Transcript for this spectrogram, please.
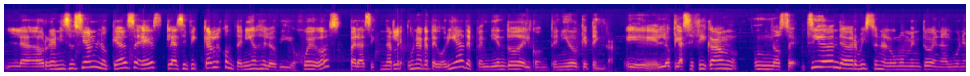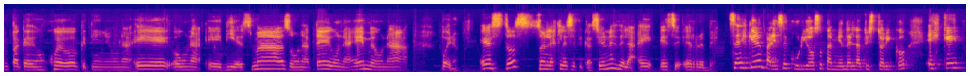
la organización lo que hace es clasificar los contenidos de los videojuegos para asignarle una categoría dependiendo del contenido que tenga. Eh, lo clasifican no sé, sí deben de haber visto en algún momento en algún empaque de un juego que tiene una E o una E10 más o una T, una M, una A. Bueno, estos son las clasificaciones de la ESRB. ¿Sabes qué me parece curioso también del dato histórico? Es que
